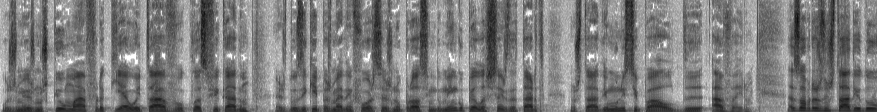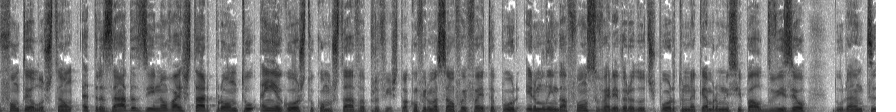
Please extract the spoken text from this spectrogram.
os mesmos que o Mafra, que é o oitavo classificado. As duas equipas medem forças no próximo domingo, pelas seis da tarde, no Estádio Municipal de Aveiro. As obras do estádio do Fontelo estão atrasadas e não vai estar pronto em agosto, como estava previsto. A confirmação foi feita por Irmelinda Afonso, vereadora do Desporto na Câmara Municipal de Viseu, durante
